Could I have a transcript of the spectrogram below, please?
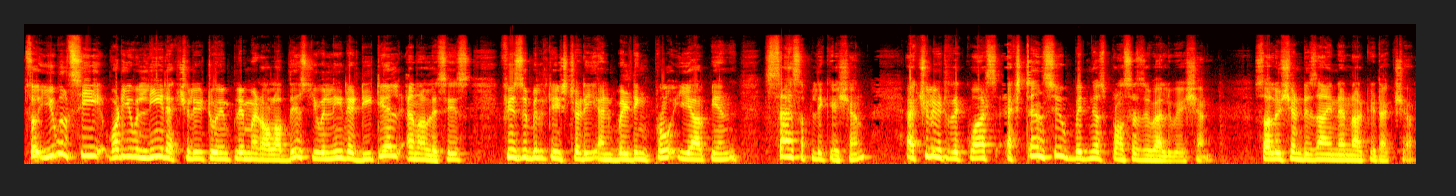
So you will see what you will need actually to implement all of this. You will need a detailed analysis, feasibility study, and building pro ERP and SaaS application. Actually, it requires extensive business process evaluation, solution design, and architecture.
